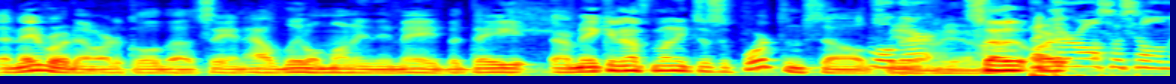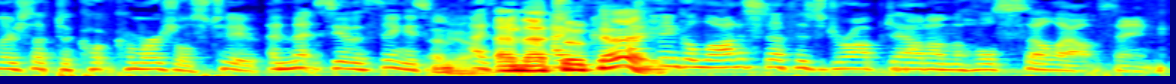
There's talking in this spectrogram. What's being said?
and they wrote an article about saying how little money they made, but they are making enough money to support themselves. Well, they're, Yeah, yeah. So but are- they're also selling their stuff to co- commercials too, and that's the other thing is, I think, And that's I- okay. I think a lot of stuff has dropped out on the whole sellout thing,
